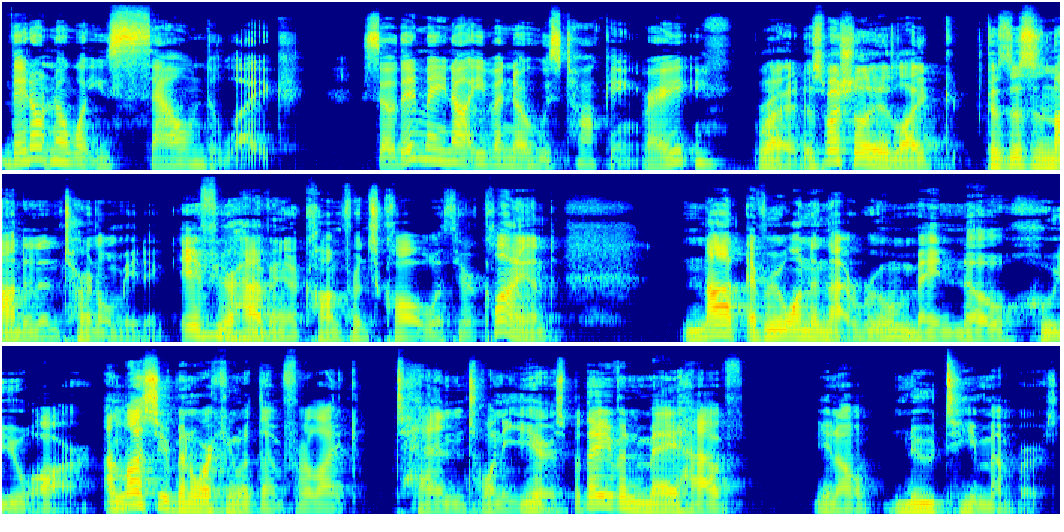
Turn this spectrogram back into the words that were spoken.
they don't know what you sound like. So they may not even know who's talking, right? Right. Especially like, because this is not an internal meeting. If you're mm-hmm. having a conference call with your client, not everyone in that room may know who you are, unless you've been working with them for like 10, 20 years, but they even may have, you know, new team members.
